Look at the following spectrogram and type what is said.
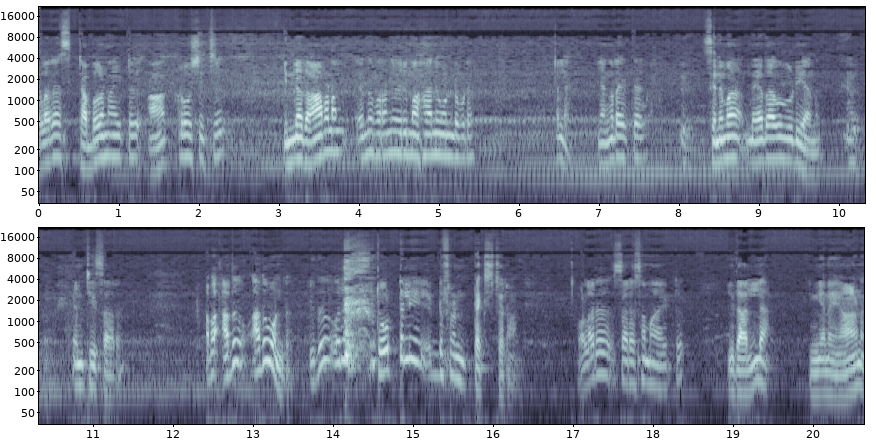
വളരെ സ്റ്റബേണായിട്ട് ആക്രോശിച്ച് ഇന്നതാവണം എന്ന് പറഞ്ഞ ഒരു മഹാനുമുണ്ട് ഇവിടെ. അല്ല? ഞങ്ങളുടെയൊക്കെ സിനിമ നേതാവ് കൂടിയാണ് എം ടി സാറ്. അപ്പൊ അത് അതുകൊണ്ട് ഇത് ഒരു ടോട്ടലി ഡിഫറെന്റ് ടെക്സ്ചറാണ് വളരെ സരസമായിട്ട് ഇതല്ല ഇങ്ങനെയാണ്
